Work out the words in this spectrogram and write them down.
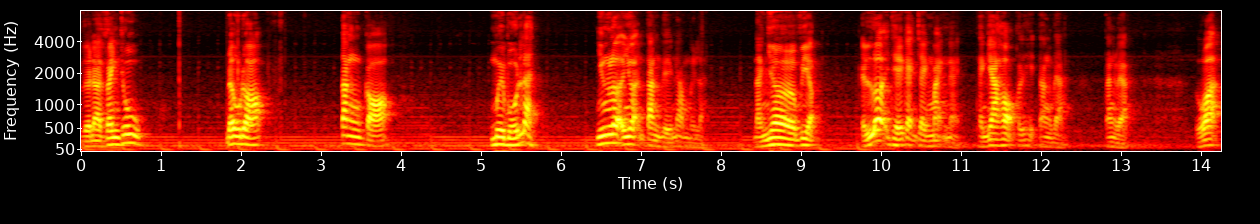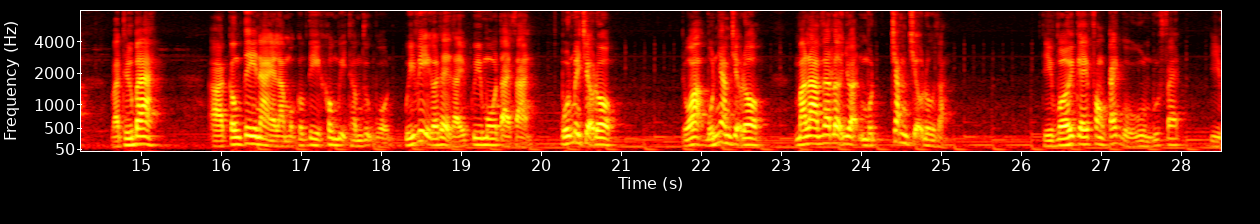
Rồi là doanh thu đâu đó tăng có 14 lần nhưng lợi nhuận tăng tới 50 lần. Là nhờ việc cái lợi thế cạnh tranh mạnh này thành ra họ có thể tăng giá, tăng giá. Đúng không ạ? Và thứ ba à, công ty này là một công ty không bị thâm dụng vốn. Quý vị có thể thấy quy mô tài sản 40 triệu đô đúng không ạ? 45 triệu đô mà làm ra lợi nhuận 100 triệu đô rồi. Thì với cái phong cách của Warren Buffett thì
